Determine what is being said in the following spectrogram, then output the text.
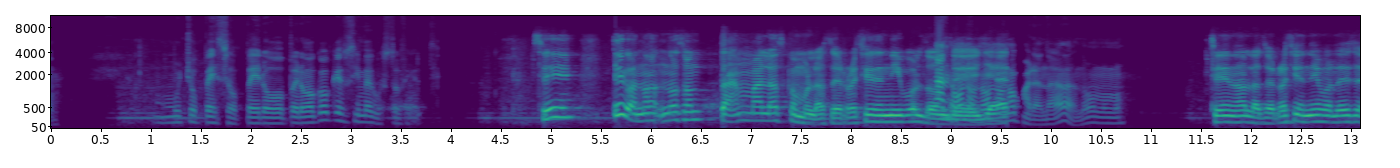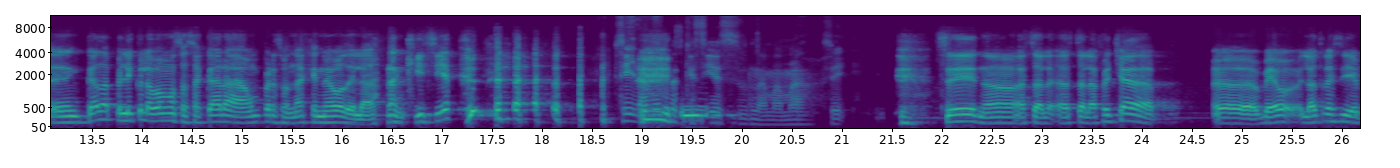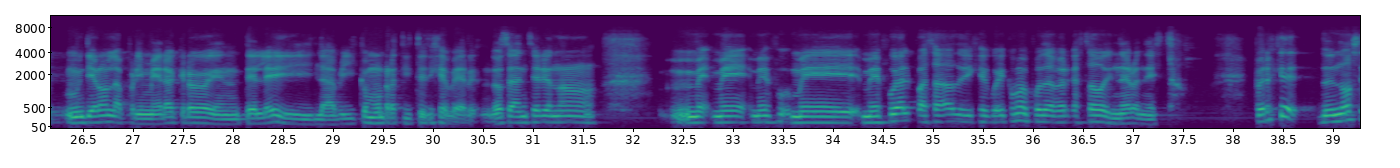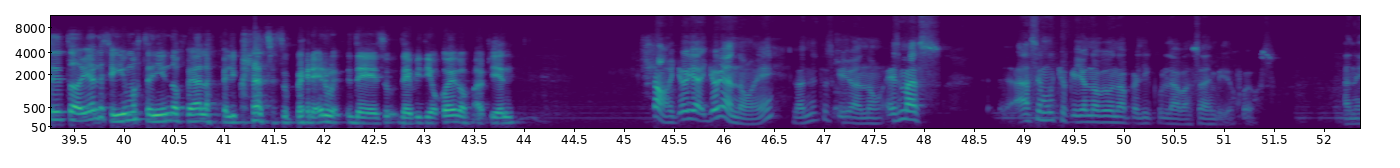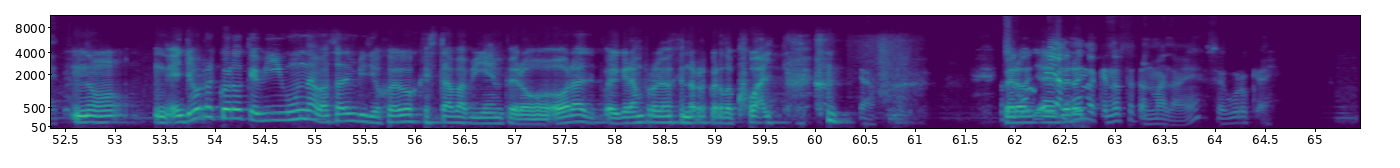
mucho peso, pero pero me acuerdo que eso sí me gustó, fíjate. Sí, digo, no, no son tan malas como las de Resident Evil, donde Ah, no, no, no, ya... no, no, para nada, no, no, no. Sí, no, las de Resident Evil, es- en cada película vamos a sacar a un personaje nuevo de la franquicia. Sí, la neta es que sí es una mamá, sí. Sí, no, hasta la, hasta la fecha eh, veo, la otra vez di- dieron la primera, creo, en tele y la vi como un ratito y dije, ver, o sea, en serio, no, me, me, me, me, me fui al pasado y dije, güey, ¿cómo pude haber gastado dinero en esto? Pero es que, no sé, todavía le seguimos teniendo fe a las películas de superhéroes, de, de videojuegos, más bien. No, yo ya, yo ya no, ¿eh? La neta es que yo ya no. Es más, hace mucho que yo no veo una película basada en videojuegos. La neta. No, eh, yo recuerdo que vi una basada en videojuegos que estaba bien, pero ahora el, el gran problema es que no recuerdo cuál. Ya. Pero, Seguro que hay eh, pero- alguna que no esté tan mala, ¿eh? Seguro que hay.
